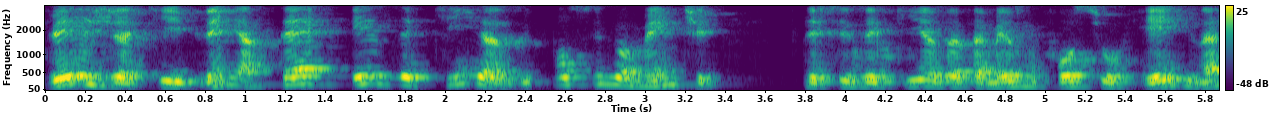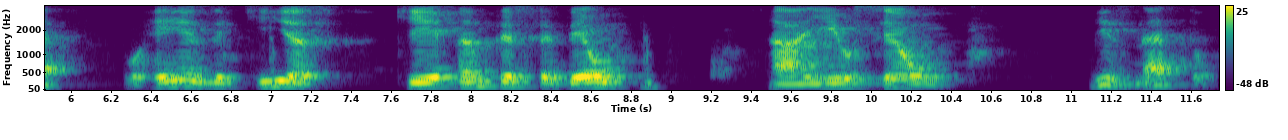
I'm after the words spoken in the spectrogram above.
Veja que vem até Ezequias e possivelmente esse Ezequias até mesmo fosse o rei, né? O rei Ezequias que antecedeu aí o seu bisneto,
